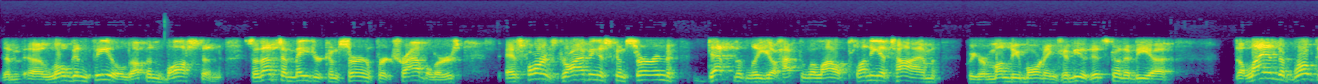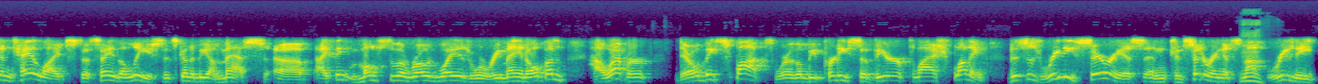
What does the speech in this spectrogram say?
the uh, Logan Field up in Boston. So that's a major concern for travelers. As far as driving is concerned, definitely you'll have to allow plenty of time for your Monday morning commute. It's going to be a the land of broken taillights, to say the least. It's going to be a mess. Uh, I think most of the roadways will remain open. However, there will be spots where there'll be pretty severe flash flooding. This is really serious, and considering it's not hmm. really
